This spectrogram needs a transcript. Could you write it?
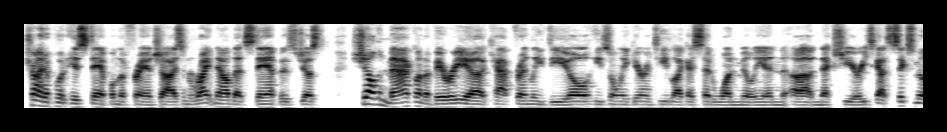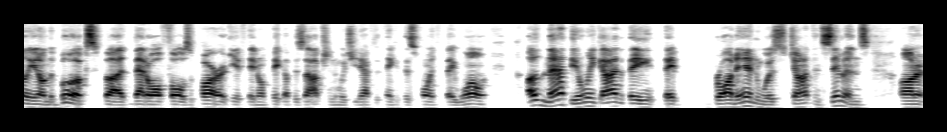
trying to put his stamp on the franchise. And right now, that stamp is just Shelvin Mack on a very uh, cap friendly deal. He's only guaranteed, like I said, one million uh, next year. He's got six million on the books, but that all falls apart if they don't pick up his option, which you'd have to think at this point that they won't. Other than that, the only guy that they they brought in was Jonathan Simmons on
